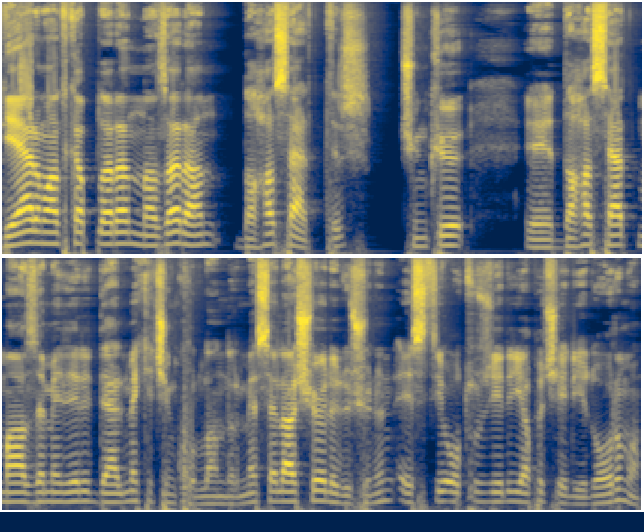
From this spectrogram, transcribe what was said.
Diğer matkaplara nazaran daha serttir. Çünkü e, daha sert malzemeleri delmek için kullanılır. Mesela şöyle düşünün ST37 yapı çeliği doğru mu?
